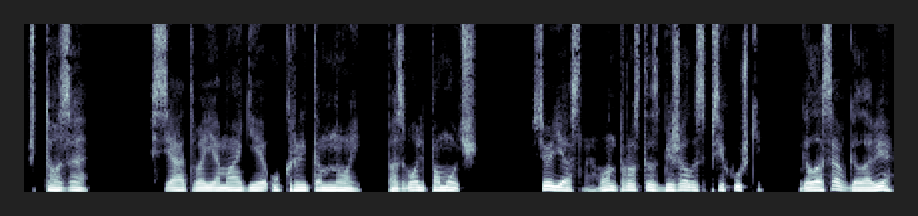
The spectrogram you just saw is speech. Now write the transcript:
«Что за...» Вся твоя магия укрыта мной. Позволь помочь. Все ясно. Он просто сбежал из психушки. Голоса в голове,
